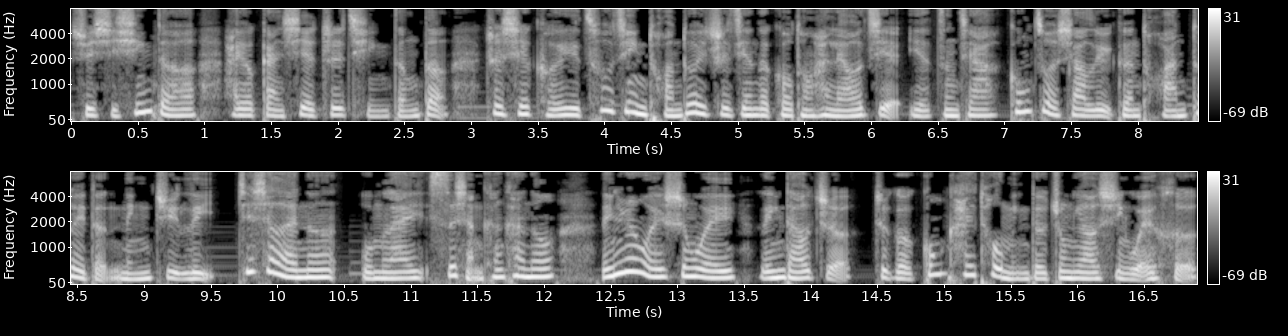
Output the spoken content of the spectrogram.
学习心得，还有感谢之情等等。这些可以促进团队之间的沟通和了解，也增加工作效率跟团队的凝聚力。接下来呢，我们来思想看看哦。您认为身为领导者，这个公开透明的重要性为何？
